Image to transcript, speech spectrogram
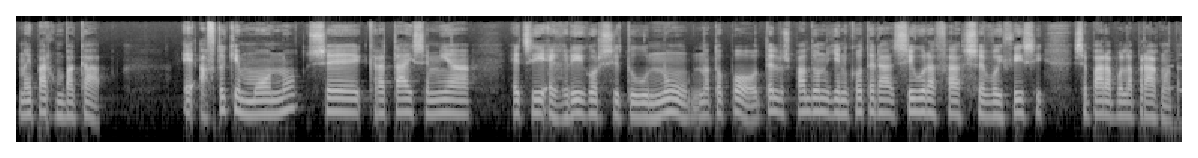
Να υπάρχουν backup. Ε, αυτό και μόνο σε κρατάει σε μία έτσι εγρήγορση του νου, να το πω. Τέλος πάντων, γενικότερα σίγουρα θα σε βοηθήσει σε πάρα πολλά πράγματα.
